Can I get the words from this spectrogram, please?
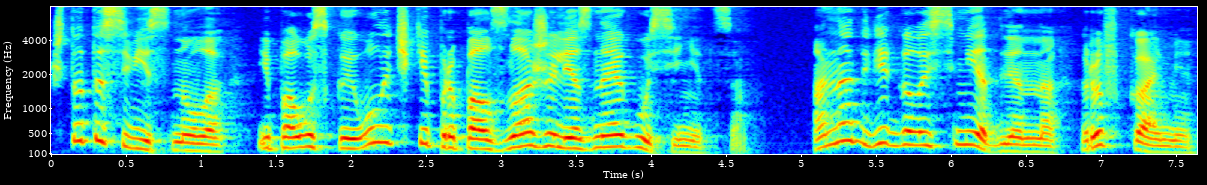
что-то свистнуло, и по узкой улочке проползла железная гусеница. Она двигалась медленно, рывками.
